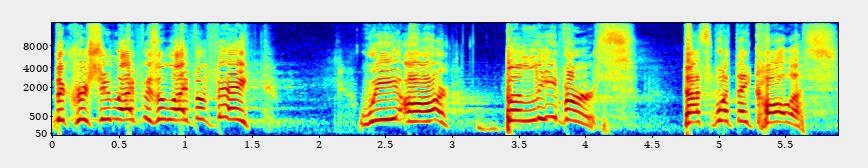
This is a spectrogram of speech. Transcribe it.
the Christian life is a life of faith. We are believers. That's what they call us.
